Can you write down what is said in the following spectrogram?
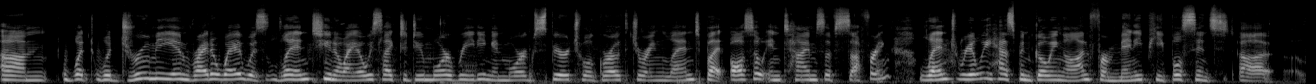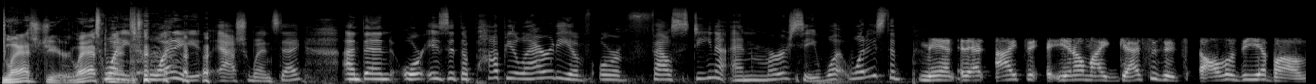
um, what what drew me in right away was Lent. You know, I always like to do more reading and more spiritual growth during Lent, but also in times of suffering. Lent really has been going on for many people since. Uh, Last year, last Lent. 2020 Ash Wednesday, and then, or is it the popularity of or of Faustina and Mercy? What what is the Man, that I think you know. My guess is it's all of the above.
